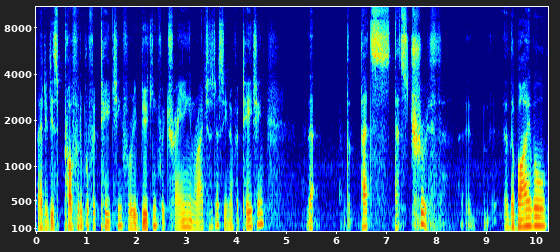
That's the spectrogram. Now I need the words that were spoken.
that it is profitable for teaching, for rebuking, for training in righteousness, you know, for teaching, that that's that's truth. The Bible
